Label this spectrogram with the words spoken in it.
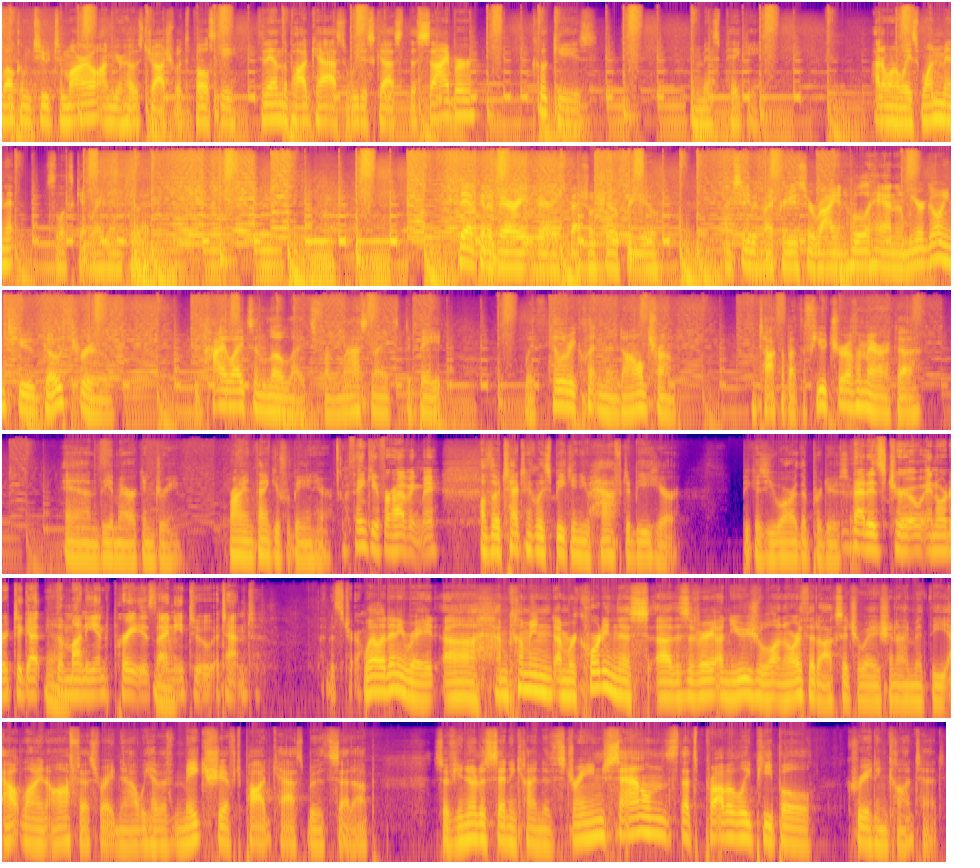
Welcome to Tomorrow. I'm your host, Joshua Topolsky. Today on the podcast, we discuss the cyber, cookies, and Miss Piggy. I don't want to waste one minute, so let's get right into it. Today, I've got a very, very special show for you. I'm sitting with my producer, Ryan Houlihan, and we are going to go through the highlights and lowlights from last night's debate with Hillary Clinton and Donald Trump and talk about the future of America and the American dream. Ryan, thank you for being here. Thank you for having me. Although technically speaking, you have to be here because you are the producer. That is true. In order to get the money and praise, I need to attend. That is true. well, at any rate, uh, I'm coming. I'm recording this. Uh, this is a very unusual, unorthodox situation. I'm at the Outline office right now. We have a makeshift podcast booth set up. So if you notice any kind of strange sounds, that's probably people creating content.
